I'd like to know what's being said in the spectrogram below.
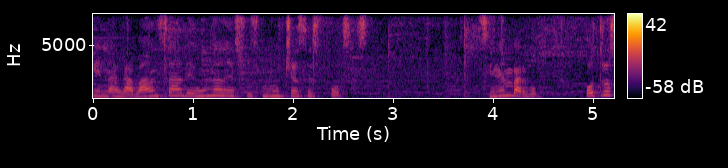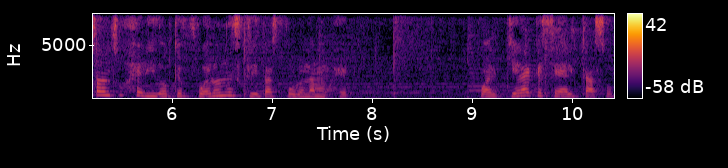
en alabanza de una de sus muchas esposas. Sin embargo, otros han sugerido que fueron escritas por una mujer. Cualquiera que sea el caso,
